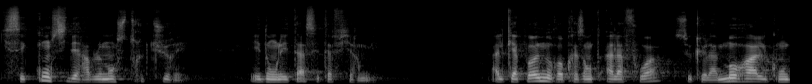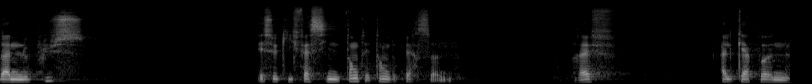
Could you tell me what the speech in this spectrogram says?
qui s'est considérablement structuré et dont l'État s'est affirmé. Al Capone représente à la fois ce que la morale condamne le plus et ce qui fascine tant et tant de personnes. Bref, Al Capone,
